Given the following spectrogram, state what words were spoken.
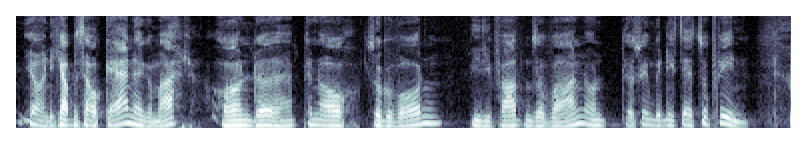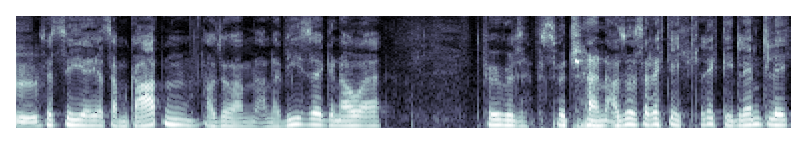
Ja, und ich habe es auch gerne gemacht und äh, bin auch so geworden, wie die Fahrten so waren. Und deswegen bin ich sehr zufrieden. Sitze hier jetzt am Garten, also an der Wiese genauer. Vögel zwitschern. Also es ist richtig, richtig ländlich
